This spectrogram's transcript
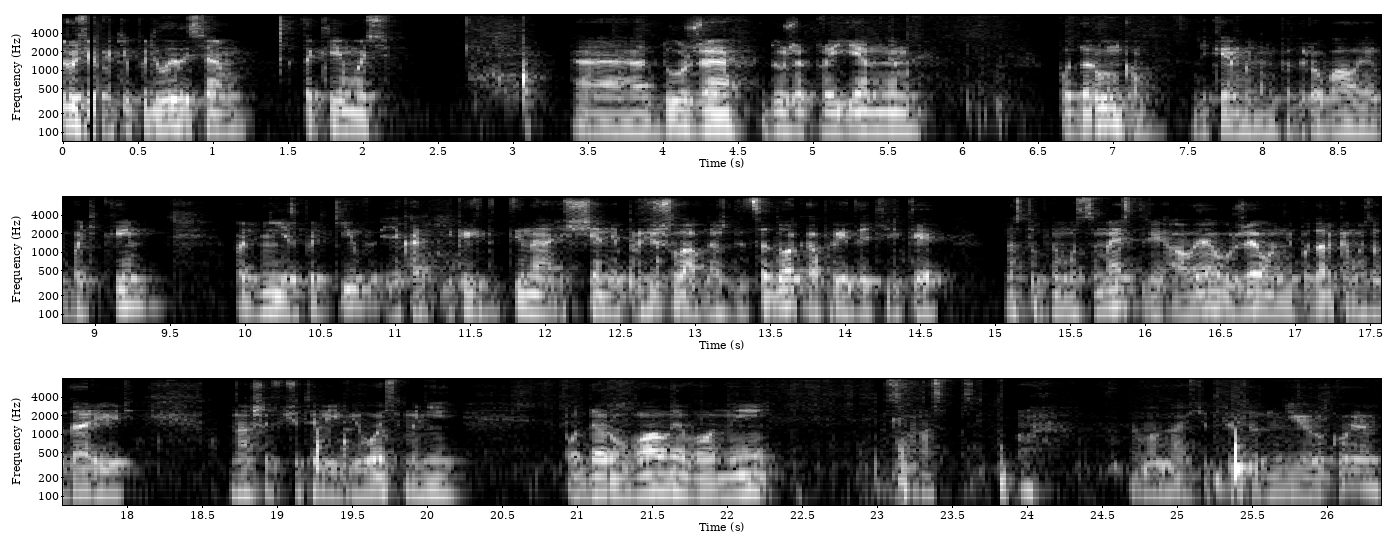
Друзі, хотів поділитися таким ось е, дуже, дуже приємним подарунком, який мені подарували батьки. Одні з батьків, яка, яких дитина ще не прийшла в наш дитсадок, а прийде тільки в наступному семестрі, але вже вони подарками задарюють наших вчителів. І ось мені подарували вони. Зараз намагаюся відкрити однією рукою.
